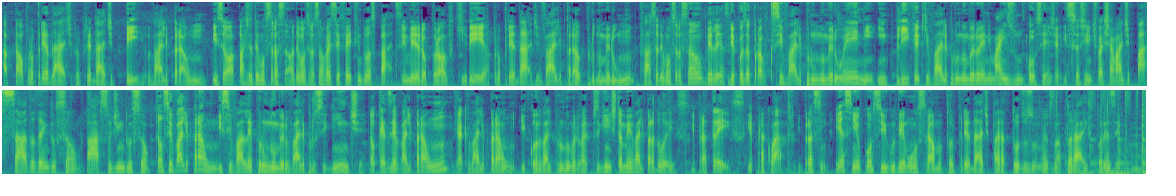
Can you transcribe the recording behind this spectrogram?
a tal propriedade, propriedade P, vale para 1, isso é uma parte da demonstração. A demonstração vai ser feita em duas partes. Primeiro, eu provo que P, a propriedade, vale para o número 1, faço a demonstração, beleza. Depois eu provo que se vale para um número N, implica que vale para o número N mais 1. Ou seja, isso a gente vai chamar de passada da indução, passo de indução. Então, se vale para 1 e se valer para um número vale para o seguinte, então quer dizer, vale para 1, já que vale para 1, e quando vale para um número vale para o seguinte, também vale para 2, e para 3, e para 4, e para 5. E assim eu consigo demonstrar uma propriedade para todos os números naturais, por exemplo.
